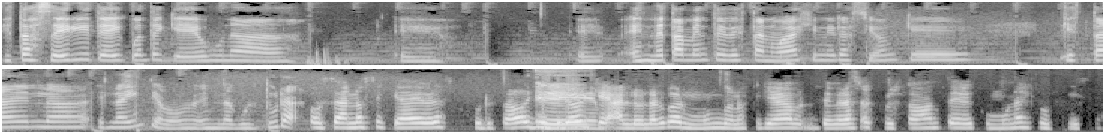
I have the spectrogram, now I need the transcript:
esta serie y te das cuenta que es una... Eh, eh, es netamente de esta nueva generación que, que está en la, en la India, en la cultura. O sea, no se queda de brazos cruzados. Yo creo que a lo largo del mundo no se queda de brazos cruzados ante como una injusticia.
